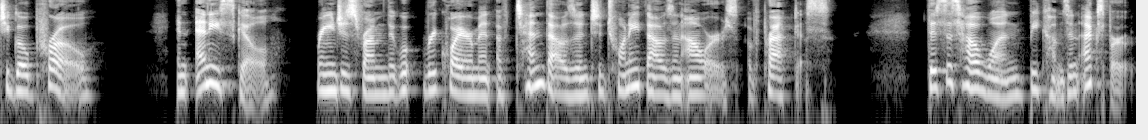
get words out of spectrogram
to go pro in any skill ranges from the requirement of 10,000 to 20,000 hours of practice. This is how one becomes an expert.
